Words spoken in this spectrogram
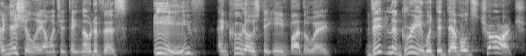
initially, I want you to take note of this. Eve, and kudos to Eve, by the way, didn't agree with the devil's charge.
